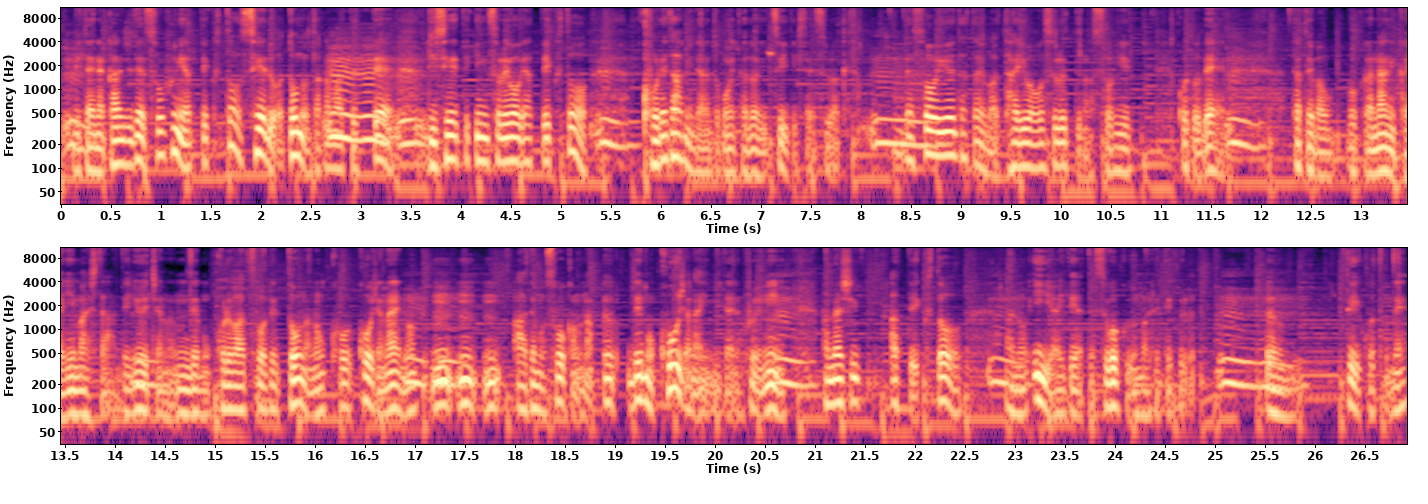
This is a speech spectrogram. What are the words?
みたいな感じでそういうふうにやっていくと精度がどんどん高まっていって、うんうんうん理性的にそれをやっていくと、うん。これだみたいなところにたどり着いてきたりするわけさ。うん。でそういう例えば対話をするっていうのはそういうことで、うん。例えば僕が何か言いました。でうん。ゆうちゃんが、うん「でもこれはそれどうなの？こうこうじゃないの、ううん。ん、うんうん。あでもそうかもな、うん、でもこうじゃない」みたいな風にうん。話し合っていくと、うん。あのいいアイデアってすごく生まれてくる。うん。うんっていうことね、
